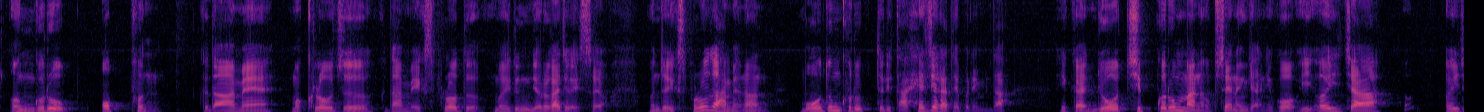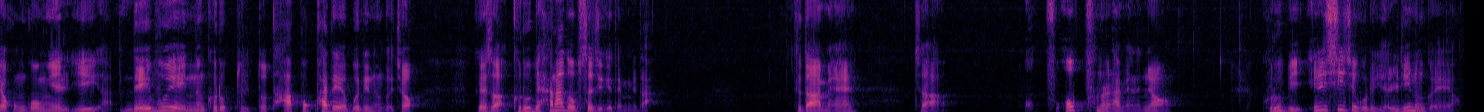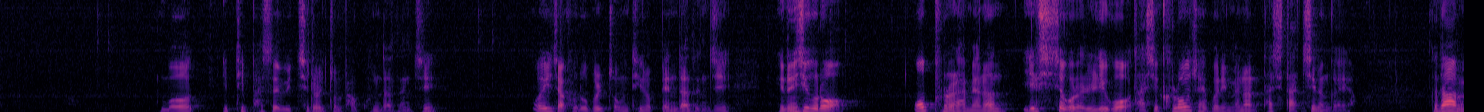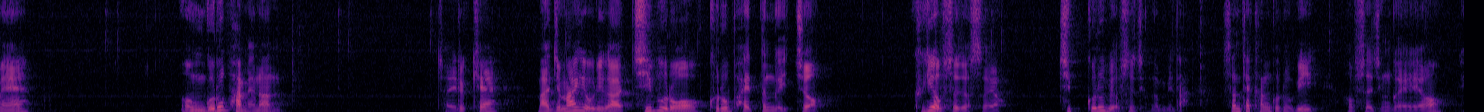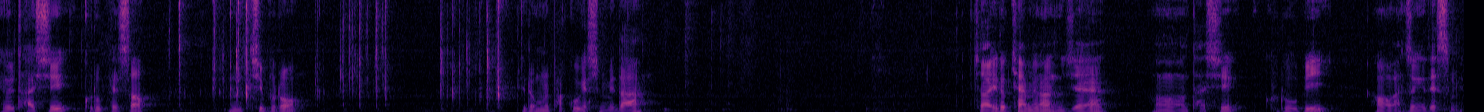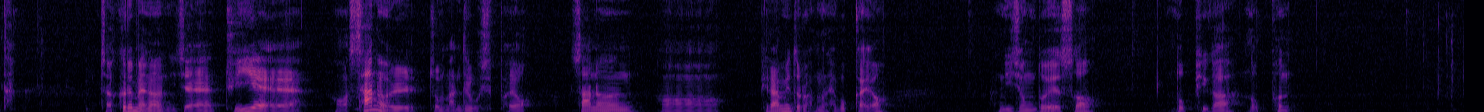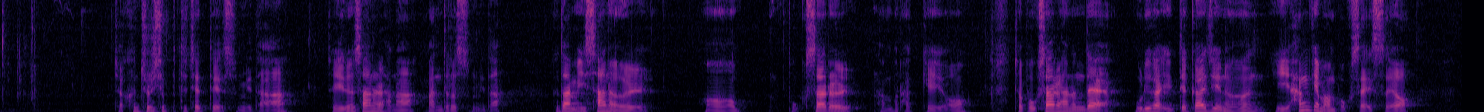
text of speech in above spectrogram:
언그룹, 오픈, 그그 다음에 뭐 클로즈, 그 다음에 익스플로드 뭐 이런 여러 가지가 있어요. 먼저 익스플로드 하면은 모든 그룹들이 다 해제가 돼 버립니다. 그러니까 요 집 그룹만 없애는 게 아니고 이 의자 의자 001 이 내부에 있는 그룹들도 다 폭파되어 버리는 거죠. 그래서 그룹이 하나도 없어지게 됩니다. 그 다음에 자 오프- 오픈을 하면은요 그룹이 일시적으로 열리는 거예요. 뭐 이 티팟의 위치를 좀 바꾼다든지 의자 그룹을 좀 뒤로 뺀다든지 이런 식으로 오픈을 하면은 일시적으로 열리고 다시 클로즈 해버리면은 다시 닫히는 거예요. 그 다음에 언그룹 하면은 자 이렇게 마지막에 우리가 집으로 그룹했던 거 있죠. 그게 없어졌어요. 집 그룹이 없어진 겁니다. 선택한 그룹이 없어진 거예요. 이걸 다시 그룹해서 음, 집으로 이름을 바꾸겠습니다. 자 이렇게 하면은 이제 어, 다시 그룹이 어, 완성이 됐습니다. 자 그러면은 이제 뒤에 어, 산을 좀 만들고 싶어요. 산은 어, 피라미드로 한번 해볼까요? 한이 정도에서 높이가 높은 자 컨트롤 시프트 Z 했습니다. 자 이런 산을 하나 만들었습니다. 그 다음에 이 산을 어, 복사를 한번 할게요. 자 복사를 하는데 우리가 이때까지는 이 한 개만 복사했어요.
